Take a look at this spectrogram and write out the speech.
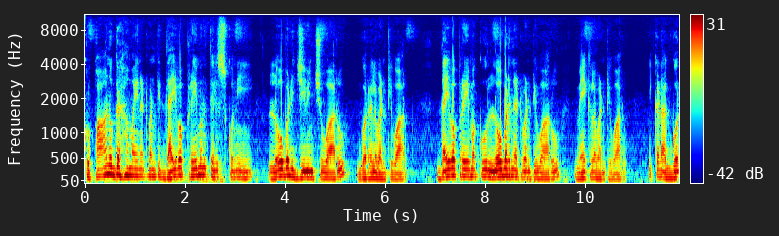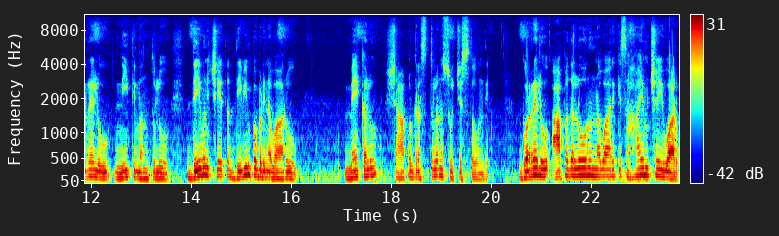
కృపానుగ్రహమైనటువంటి దైవ ప్రేమను తెలుసుకొని లోబడి జీవించువారు గొర్రెల వంటి వారు. దైవ ప్రేమకు లోబడినటువంటి వారు మేకల వంటి వారు. ఇక్కడ గొర్రెలు నీతిమంతులు దేవుని చేత దీవింపబడిన వారు మేకలు శాపగ్రస్తులను సూచిస్తూ ఉంది. గొర్రెలు ఆపదలోనున్న వారికి సహాయం చేయువారు.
